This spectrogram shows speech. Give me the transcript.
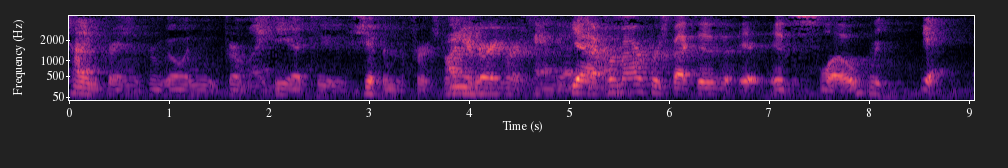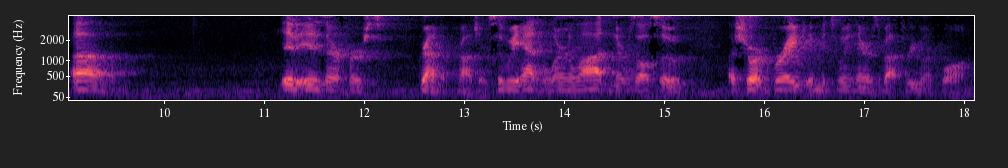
time frame from going from idea to shipping the first one. on your very first handgun. yeah, from our perspective, it, it's slow. yeah. Uh, it is our first ground up project. So we had to learn a lot, and there was also a short break in between there. It was about three months long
